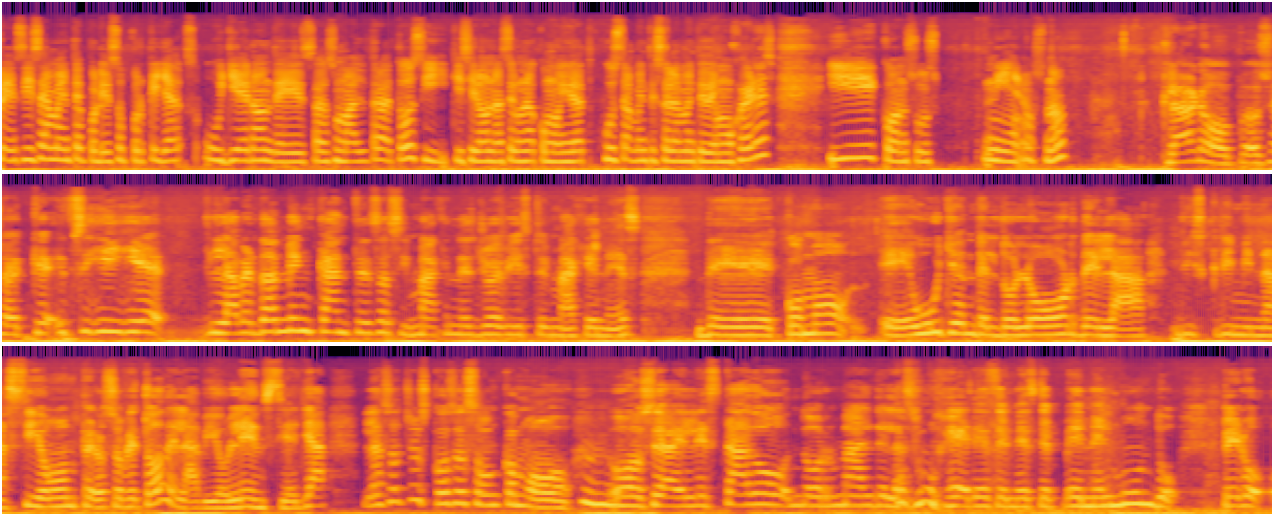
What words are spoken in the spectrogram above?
precisamente por eso, porque ellas huyeron de esos maltratos y quisieron hacer una comunidad justamente solamente de mujeres y con sus niños, ¿no? Claro, o sea, que sí, y, eh, la verdad me encantan esas imágenes. Yo he visto imágenes de cómo eh, huyen del dolor, de la discriminación, pero sobre todo de la violencia. Ya las otras cosas son como, o sea, el estado normal de las mujeres en este, en el mundo, pero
